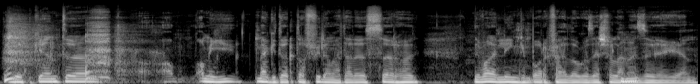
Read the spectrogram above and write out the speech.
Egyébként, ami megütötte a filmet először, hogy van egy Linkin Park feldolgozás a lemez végén.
